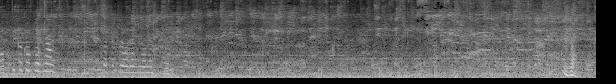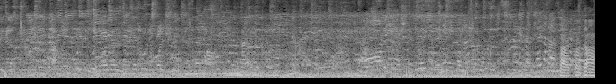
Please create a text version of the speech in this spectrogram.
optika koliko znam. Sad se preuredilo nešto drugo. Da. Tako da.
